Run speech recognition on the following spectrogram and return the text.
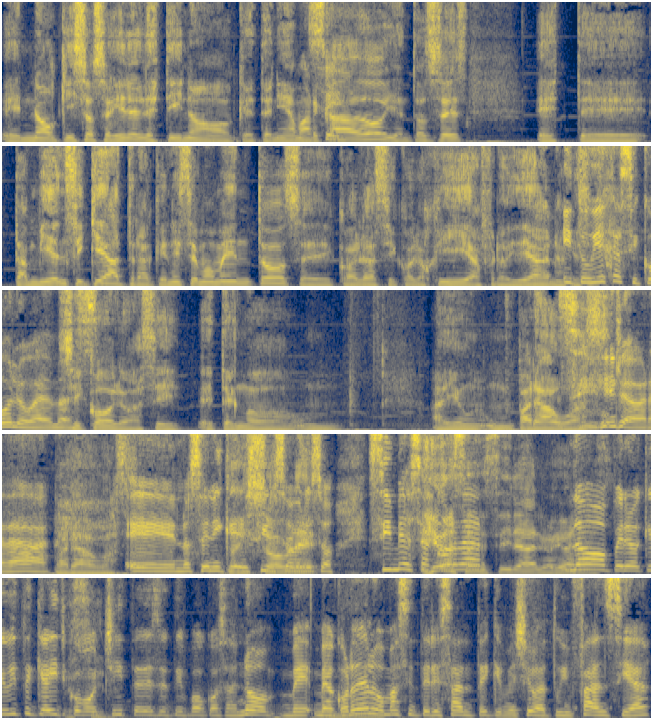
eh, no quiso seguir el destino que tenía marcado y entonces este también psiquiatra que en ese momento se dedicó a la psicología freudiana. Y tu vieja psicóloga, además. Psicóloga, sí. Eh, tengo un, hay un, un paraguas. Sí, la verdad. Paraguas. Eh, no sé ni qué decir sobre, sobre- eso. Sí me hace Ibas a acordar. decir algo, no, decir. pero que viste que hay como Decilo. chistes de ese tipo de cosas. No, me, me acordé de algo más interesante que me lleva a tu infancia.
